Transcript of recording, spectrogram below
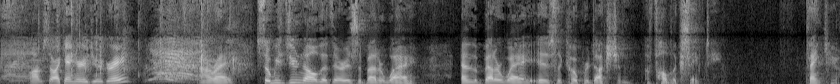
Oh, I'm sorry, I can't hear you. Do you agree? All right. So we do know that there is a better way, and the better way is the co production of public safety. Thank you.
